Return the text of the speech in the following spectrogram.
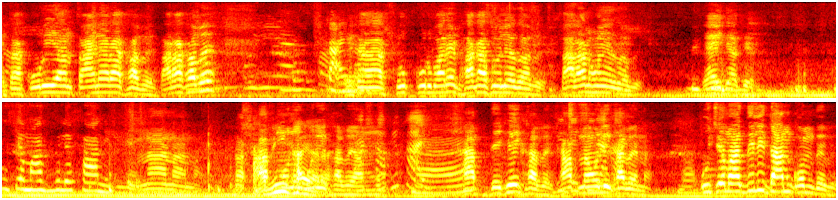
এটা কোরিয়ান চায়নারা খাবে। কারা খাবে? এটা শুক্রবারে ঢাকা চলে যাবে চালান হয়ে যাবে। এই দেখেন। কুকে মাছগুলো খাওয়া নিবি না না না। ওটা সাপ মনে করে খাবে সাপ দেখেই খাবে সাপ না হলে খাবে না। কুচে মাছ দিলি দাম কম দেবে।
